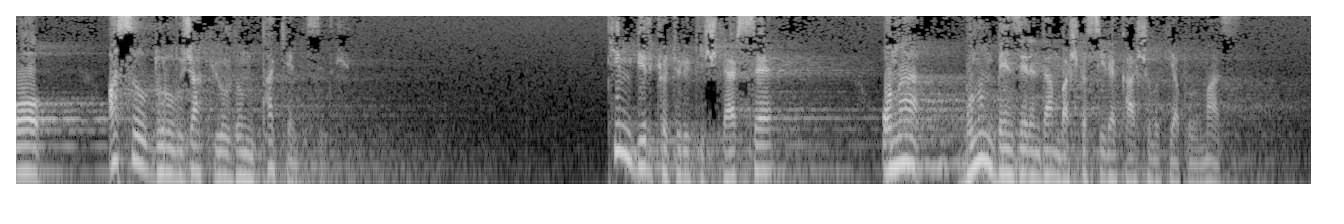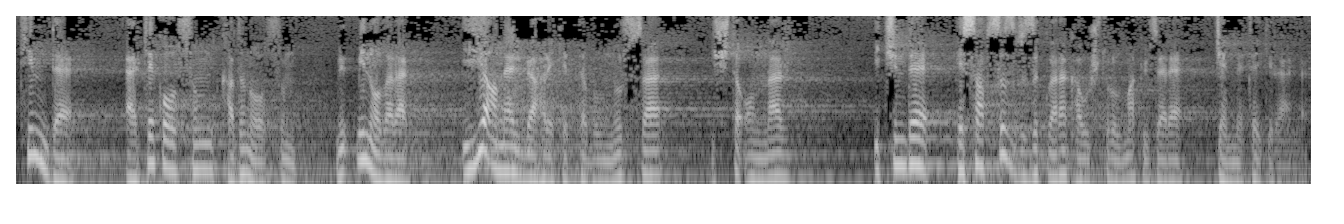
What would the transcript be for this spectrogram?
o asıl durulacak yurdun ta kendisidir. Kim bir kötülük işlerse ona bunun benzerinden başkasıyla karşılık yapılmaz. Kim de erkek olsun kadın olsun mümin olarak iyi amel ve harekette bulunursa işte onlar içinde hesapsız rızıklara kavuşturulmak üzere cennete girerler.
